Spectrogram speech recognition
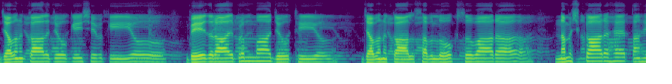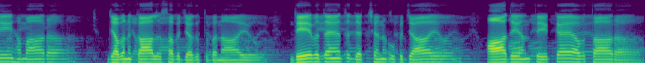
ਜਵਨ ਕਾਲ ਜੋਗੀ ਸ਼ਿਵ ਕੀਓ ਵੇਦ ਰਾਜ ਬ੍ਰਹਮਾ ਜੋ ਜਵਨ ਕਾਲ ਸਭ ਲੋਕ ਸਵਾਰਾ, ਨਮਸਕਾਰ ਹੈ ਤਾਹੇ ਹਮਾਰਾ। ਜਵਨ ਕਾਲ ਸਭ ਜਗਤ ਬਨਾਇਓ, ਦੇਵ ਦੈਂਤ ਜਛਨ ਉਪਜਾਇਓ। ਆਦਿ ਅੰਤੇ ਕੈ ਅਵਤਾਰਾ।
